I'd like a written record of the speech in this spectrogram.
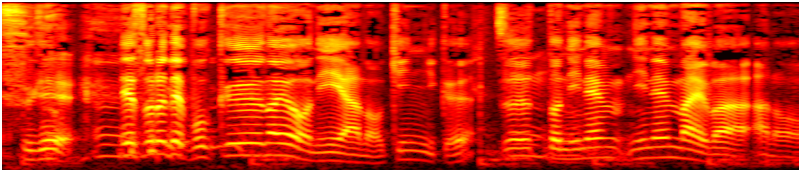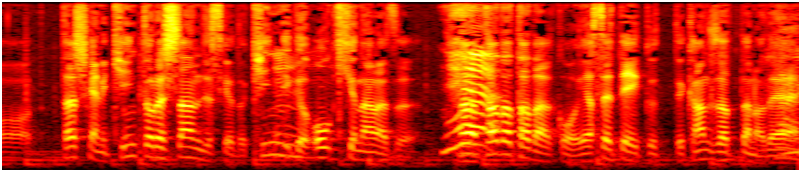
すげえ。でそれで僕のようにあの筋肉ずっと2年 ,2 年前はあの確かに筋トレしたんですけど筋肉が大きくならず、ねただただただこう痩せていくって感じだったので、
